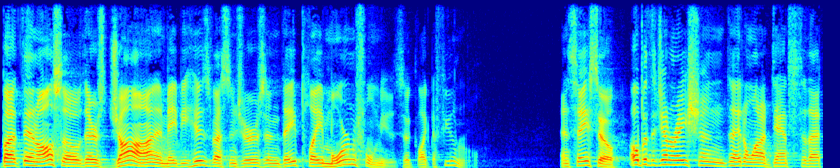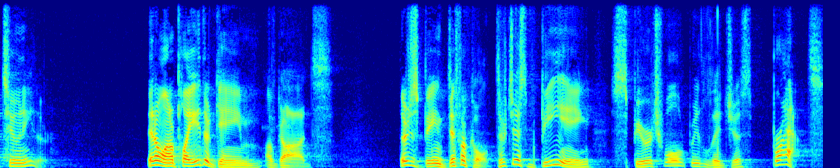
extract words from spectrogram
But then also there's John and maybe his messengers, and they play mournful music like a funeral and say so. Oh, but the generation, they don't want to dance to that tune either. They don't want to play either game of God's. They're just being difficult. They're just being spiritual, religious brats.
